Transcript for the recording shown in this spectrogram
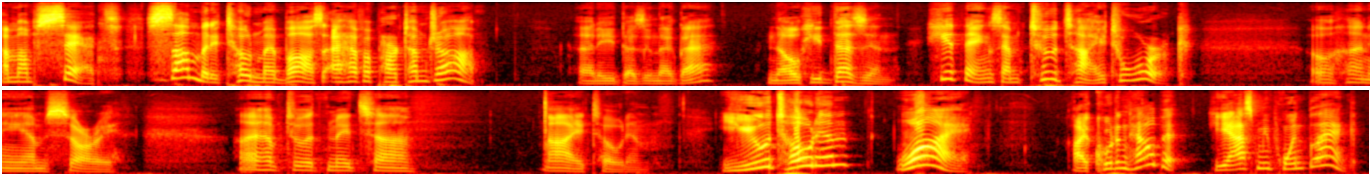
I'm upset. Somebody told my boss I have a part-time job. And he doesn't like that? No, he doesn't. He thinks I'm too tired to work. Oh, honey, I'm sorry. I have to admit, uh, I told him. You told him? Why? I couldn't help it. He asked me point blank.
